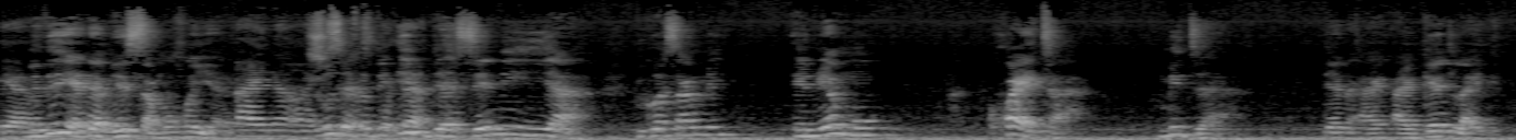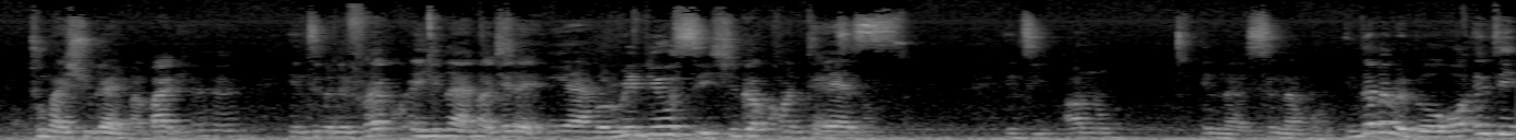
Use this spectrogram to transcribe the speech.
yeah. You have missed some more here. I know. I So that the, if there's any year, because I mean, in Yamu, quieter, midder, then I, I get like too much sugar in my body. -hmm. Into the fresh, you know, I'm not saying Yeah. But reduce the sugar content. Yes. Into anu, in the cinnamon. In the baby, or into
